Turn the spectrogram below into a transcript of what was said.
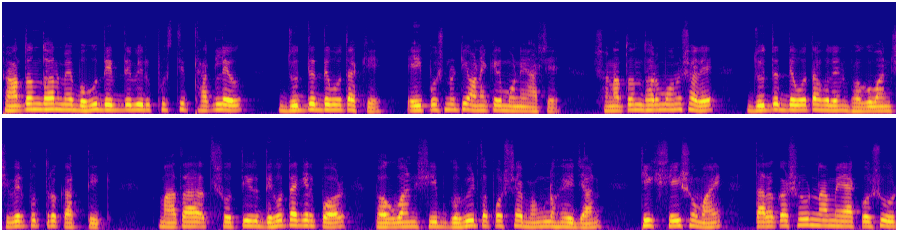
সনাতন ধর্মে বহু দেবদেবীর উপস্থিত থাকলেও যুদ্ধের দেবতাকে এই প্রশ্নটি অনেকের মনে আসে। সনাতন ধর্ম অনুসারে যুদ্ধের দেবতা হলেন ভগবান শিবের পুত্র কার্তিক। মাতা সতীর দেহত্যাগের পর ভগবান শিব গভীর তপস্যায় মগ্ন হয়ে যান। ঠিক সেই সময় তারকাসুর নামে এক অসুর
